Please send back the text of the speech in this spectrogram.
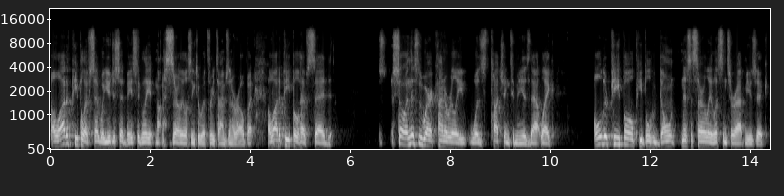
a lot of people have said what you just said. Basically, not necessarily listening to it three times in a row, but a lot of people have said. So, and this is where it kind of really was touching to me is that like older people, people who don't necessarily listen to rap music,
